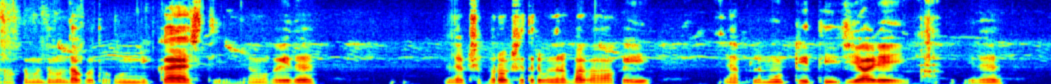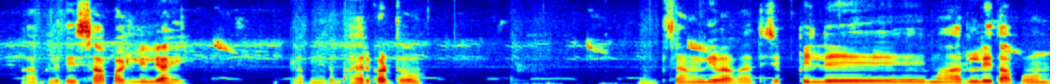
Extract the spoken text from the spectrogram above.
हो का? मी तुम्हाला दाखवतो. उंडी काय असते? मग इथं. लक्षपूर्वक शेतकरी मित्रांनो बघा. हो हा काही आपलं आपल्या मोठी ती जी आळी आहे इथं आपली ती सापडलेली आहे. आपण इथं बाहेर काढतो. चांगली आहे बघा तिचे पिल्ले मारलेत आपण.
